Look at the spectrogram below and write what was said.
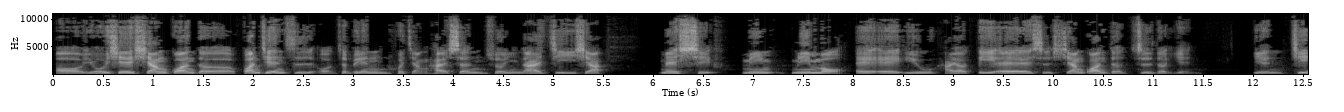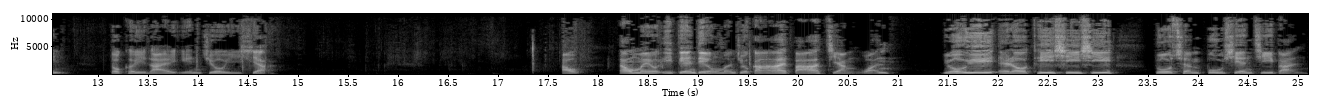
哦、有一些相关的关键字，哦，这边会讲太深，所以你来记一下：massive、MIMO、AAU，还有 DAS 相关的字的演演进，都可以来研究一下。好，那我们有一点点，我们就赶快把它讲完。由于 LTCC 多层布线基板，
